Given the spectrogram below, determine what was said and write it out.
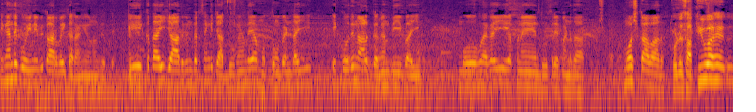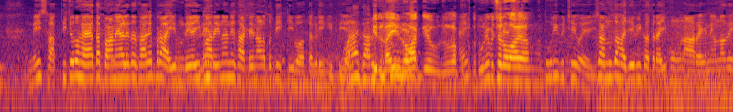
ਇਹ ਕਹਿੰਦੇ ਕੋਈ ਨਹੀਂ ਵੀ ਕਾਰਵਾਈ ਕਰਾਂਗੇ ਉਹਨਾਂ ਦੇ ਉੱਤੇ। ਇਹ ਇੱਕ ਤਾਂ ਜੀ ਯਾਦਵਿੰਦਰ ਸਿੰਘ ਜਾਦੂ ਕਹਿੰਦੇ ਆ ਮੁੱਤੋਂ ਪਿੰਡ ਆ ਜੀ। ਇੱਕ ਉਹਦੇ ਨਾਲ ਗਗਨਦੀਪ ਆ ਜੀ। ਉਹ ਹੈਗਾ ਜੀ ਆਪਣੇ ਦੂਸਰੇ ਪਿੰਡ ਦਾ। ਮੁਸ਼ਕਾਬਾਦ। ਤੁਹਾਡੇ ਸਾਥੀ ਹੋਆ ਇਹ ਨਹੀਂ ਸਾਥੀ ਚਲੋ ਹੈ ਤਾਂ ਬਾਣੇ ਵਾਲੇ ਤਾਂ ਸਾਰੇ ਭਰਾ ਹੀ ਹੁੰਦੇ ਆ ਜੀ ਪਰ ਇਹਨਾਂ ਨੇ ਸਾਡੇ ਨਾਲ ਵਧੀਕੀ ਬਹੁਤ ਤਗੜੀ ਕੀਤੀ ਹੈ ਇਹ ਲੜਾਈ ਰੌਲਾ ਕਤੂਰੇ ਪਿੱਛੇ ਰੌਲਾ ਹੋਇਆ? ਤੂਰੀ ਪਿੱਛੇ ਹੋਇਆ ਜੀ। ਸਾਨੂੰ ਤਾਂ ਹਜੇ ਵੀ ਖਤਰਾ ਹੀ ਫੋਨ ਆ ਰਹੇ ਨੇ ਉਹਨਾਂ ਦੇ।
